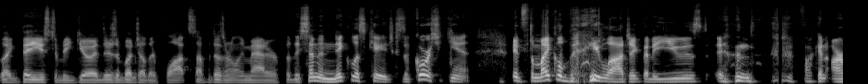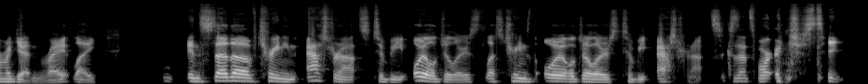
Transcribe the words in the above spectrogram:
like they used to be good. There's a bunch of other plot stuff. It doesn't really matter. But they send in Nicolas Cage because, of course, you can't. It's the Michael Bay logic that he used in fucking Armageddon, right? Like instead of training astronauts to be oil drillers, let's train the oil drillers to be astronauts because that's more interesting.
